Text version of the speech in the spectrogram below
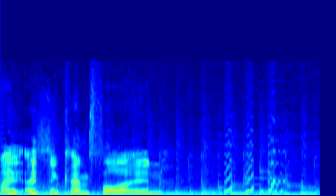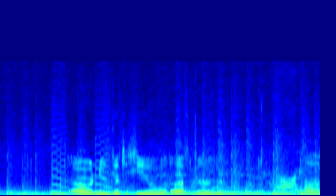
I, I think I'm fine. Oh, and you get healed after... Huh.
